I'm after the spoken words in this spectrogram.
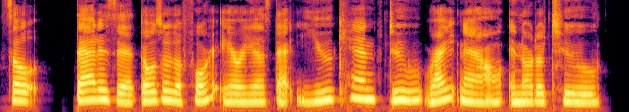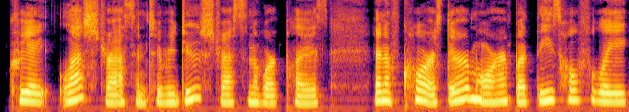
So that is it. Those are the four areas that you can do right now in order to create less stress and to reduce stress in the workplace. And of course, there are more, but these hopefully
